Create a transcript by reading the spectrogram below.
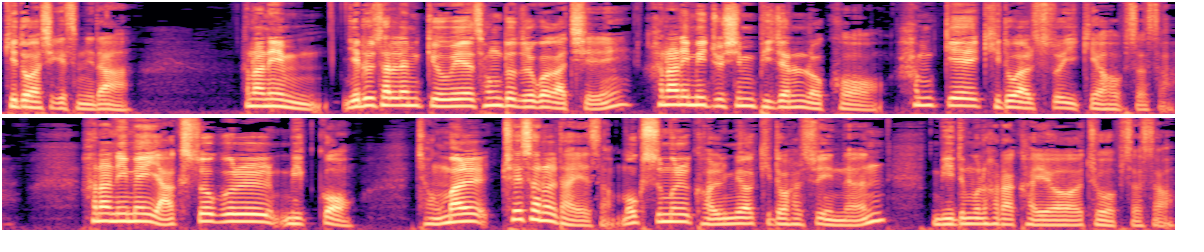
기도하시겠습니다. 하나님, 예루살렘 교회의 성도들과 같이 하나님이 주신 비전을 놓고 함께 기도할 수 있게 하옵소서. 하나님의 약속을 믿고 정말 최선을 다해서 목숨을 걸며 기도할 수 있는 믿음을 허락하여 주옵소서.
